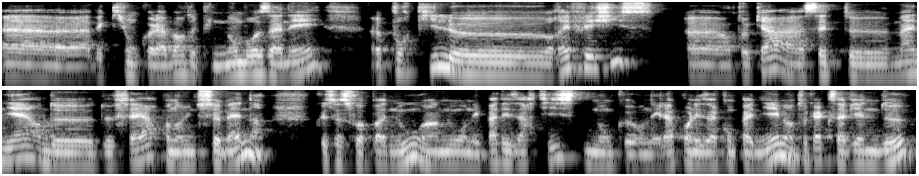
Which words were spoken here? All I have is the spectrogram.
Euh, avec qui on collabore depuis de nombreuses années, pour qu'ils réfléchissent euh, en tout cas à cette euh, manière de, de, faire pendant une semaine, que ce soit pas nous, hein, nous on n'est pas des artistes, donc euh, on est là pour les accompagner, mais en tout cas que ça vienne d'eux,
